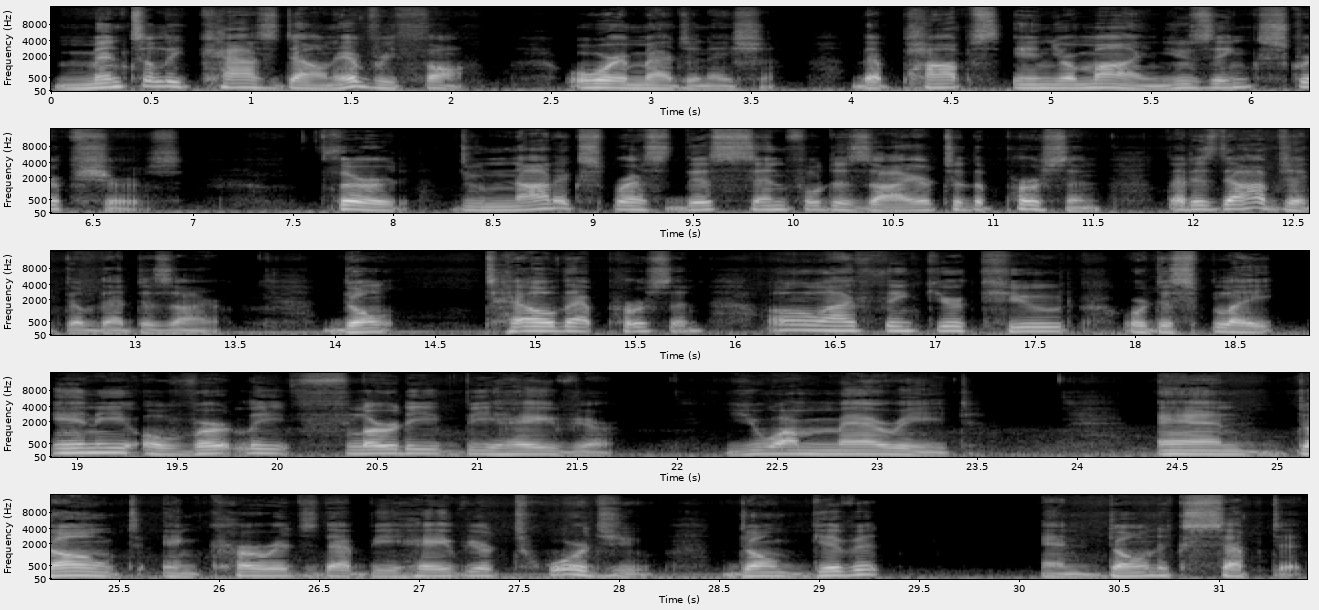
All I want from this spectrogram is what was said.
mentally cast down every thought or imagination that pops in your mind using scriptures. Third, do not express this sinful desire to the person that is the object of that desire. Don't tell that person, oh, I think you're cute, or display any overtly flirty behavior. You are married. And don't encourage that behavior towards you. Don't give it and don't accept it.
